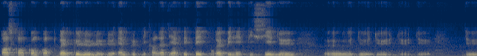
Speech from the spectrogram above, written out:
pense qu'on pourrait, que le, le, MPP, les candidats du MPP pourraient bénéficier de de, de, de,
